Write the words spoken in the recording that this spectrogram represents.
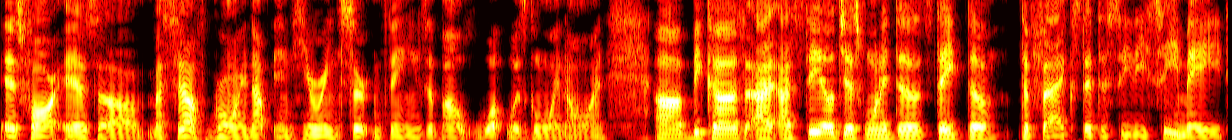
as far as uh, myself growing up and hearing certain things about what was going on uh, because I, I still just wanted to state the the facts that the CDC made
